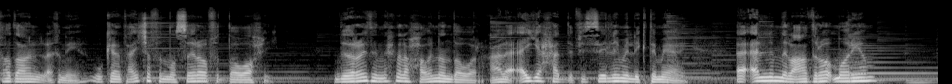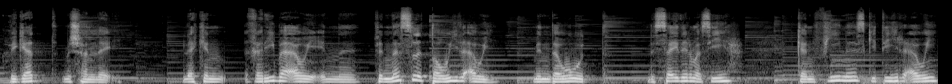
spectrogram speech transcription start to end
خاضعة للأغنياء وكانت عايشة في الناصرة وفي الضواحي. لدرجة إن إحنا لو حاولنا ندور على أي حد في السلم الاجتماعي أقل من العذراء مريم بجد مش هنلاقي. لكن غريبة قوي إن في النسل الطويل قوي من داوود للسيد المسيح كان في ناس كتير قوي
